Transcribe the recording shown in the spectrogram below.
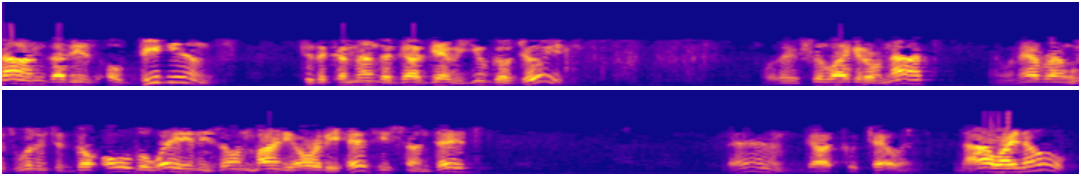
son, that is obedience to the command that God gave you, go do it. Whether you feel like it or not. And when Abraham was willing to go all the way in his own mind, he already had his son dead. Then God could tell him, now I know.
